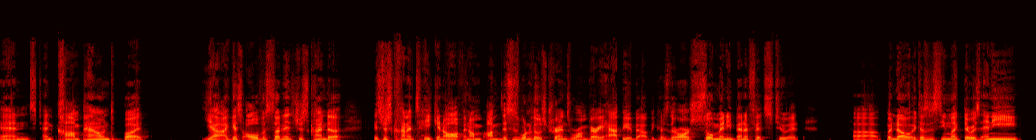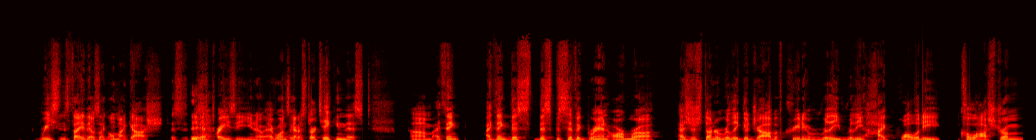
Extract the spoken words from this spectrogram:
and and compound but yeah i guess all of a sudden it's just kind of it's just kind of taken off and I'm, I'm this is one of those trends where i'm very happy about because there are so many benefits to it uh, but no it doesn't seem like there was any recent study that was like oh my gosh this is, this yeah. is crazy you know everyone's got to start taking this um, i think i think this this specific brand armra has just done a really good job of creating a really really high quality colostrum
